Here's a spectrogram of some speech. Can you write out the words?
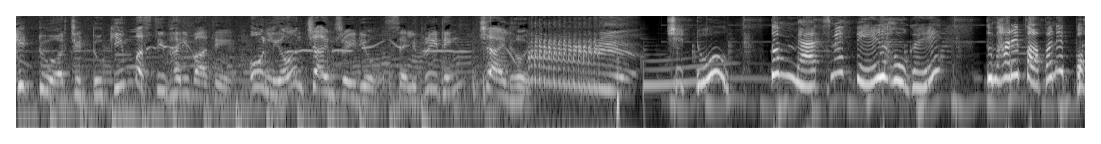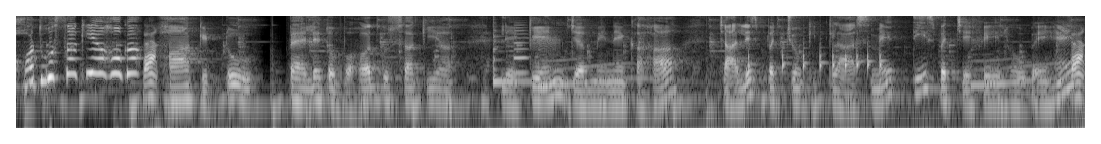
किट्टू और चिट्टू की मस्ती भरी बातें। Only on child radio celebrating childhood Chittu तुम मैथ्स में फेल हो गए। तुम्हारे पापा ने बहुत गुस्सा किया होगा। हाँ किट्टू पहले तो बहुत गुस्सा किया। लेकिन जब मैंने कहा चालीस बच्चों की क्लास में तीस बच्चे फेल हो गए हैं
